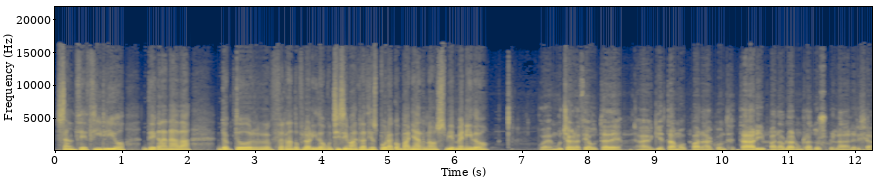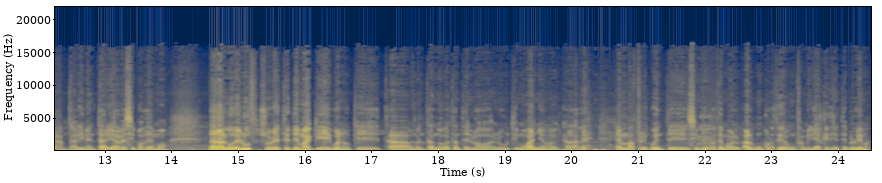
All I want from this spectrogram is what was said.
San Cecilio de Granada. Doctor Fernando Florido, muchísimas gracias por acompañarnos. Bienvenido. Pues muchas gracias a ustedes. Aquí estamos para contestar y para hablar un rato sobre la alergia alimentaria, a ver si podemos dar algo de luz sobre este tema que bueno que está aumentando bastante en, los últimos años. Cada vez es más frecuente siempre conocemos a algún conocido algún familiar que tiene este problema.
